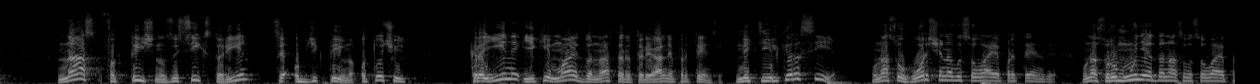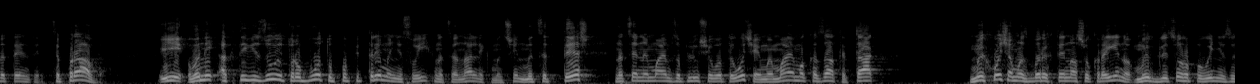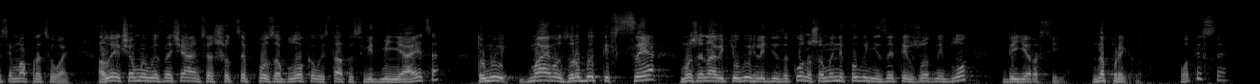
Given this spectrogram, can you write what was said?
Нас фактично з усіх сторін, це об'єктивно, оточують країни, які мають до нас територіальні претензії. Не тільки Росія. У нас Угорщина висуває претензії, у нас Румунія до нас висуває претензії. Це правда. І вони активізують роботу по підтриманні своїх національних меншин. Ми це теж на це не маємо заплющувати очі, і ми маємо казати так. Ми хочемо зберегти нашу країну, ми для цього повинні з усіма працювати. Але якщо ми визначаємося, що це позаблоковий статус відміняється, то ми маємо зробити все, може навіть у вигляді закону, що ми не повинні зайти в жодний блок, де є Росія. Наприклад. От і все.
